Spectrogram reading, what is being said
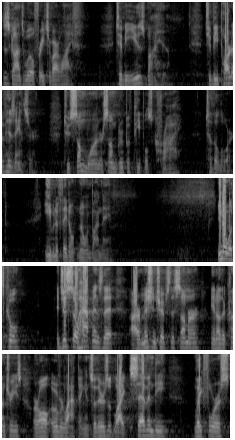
This is God's will for each of our life to be used by Him, to be part of His answer to someone or some group of people's cry to the Lord, even if they don't know Him by name. You know what's cool? It just so happens that our mission trips this summer in other countries are all overlapping. And so there's like 70 Lake Forest,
